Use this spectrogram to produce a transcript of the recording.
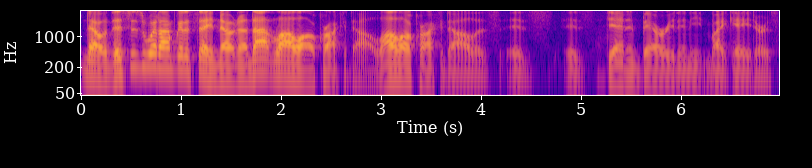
no, this is what I'm going to say. No, no, not Lyle Lyle Crocodile. Lyle Lyle Crocodile is is is dead and buried and eaten by gators.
